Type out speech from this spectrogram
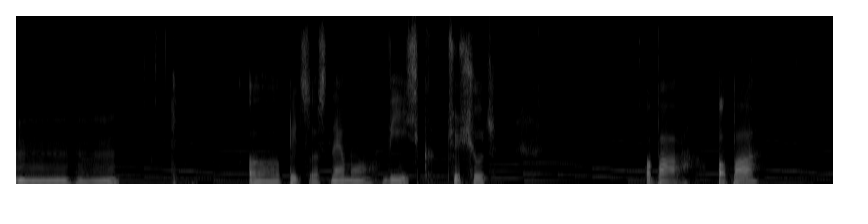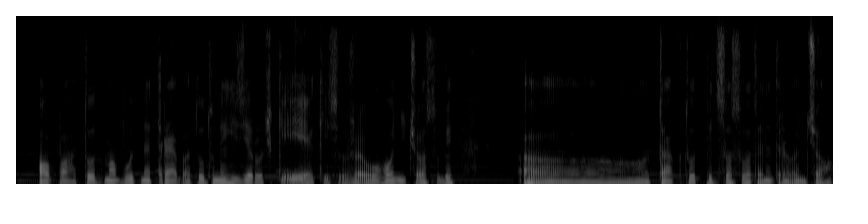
Угу. О, підсоснемо військ чуть-чуть. Опа, опа. Опа, тут, мабуть, не треба. Тут у них зірочки якісь уже. Ого, нічого собі. А, так, тут підсосувати не треба нічого.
